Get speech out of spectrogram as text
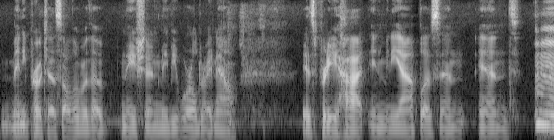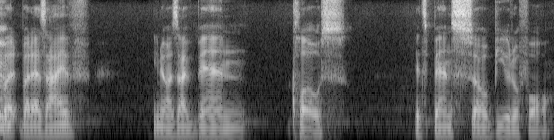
many protests all over the nation and maybe world right now. It's pretty hot in Minneapolis, and and Mm, but but as I've you know as I've been close, it's been so beautiful.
